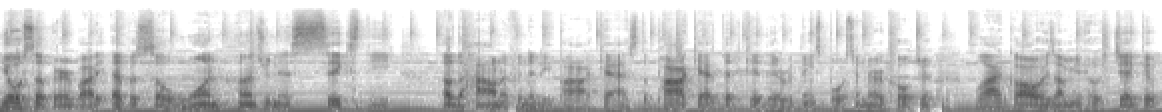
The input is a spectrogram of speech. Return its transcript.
Yo, what's up, everybody? Episode 160 of the High on Infinity podcast, the podcast dedicated to everything sports and nerd culture. Like always, I'm your host, Jacob,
